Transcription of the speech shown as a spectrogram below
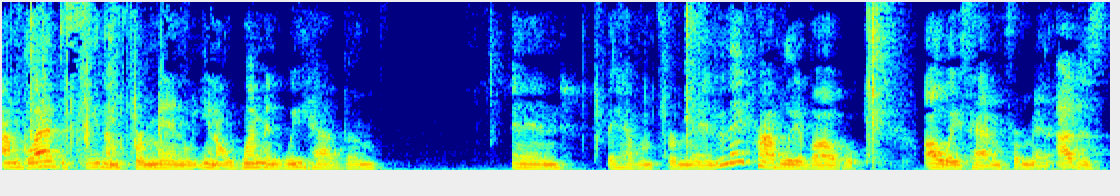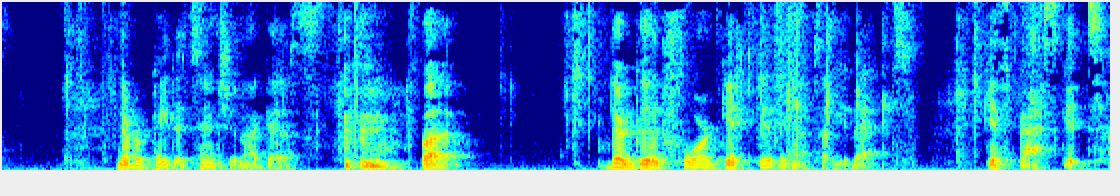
I'm glad to see them for men. You know, women, we have them and they have them for men. And they probably have all, always had them for men. I just never paid attention, I guess. but they're good for gift giving, I tell you that. Gift basket.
